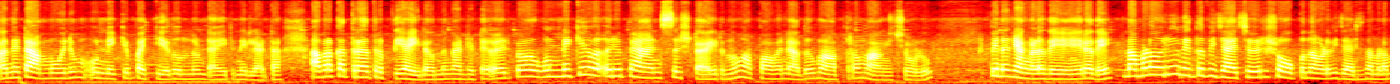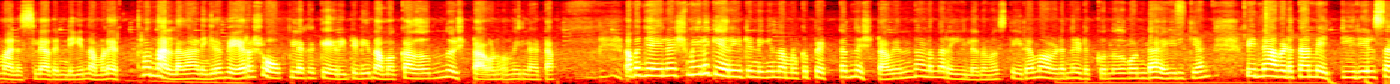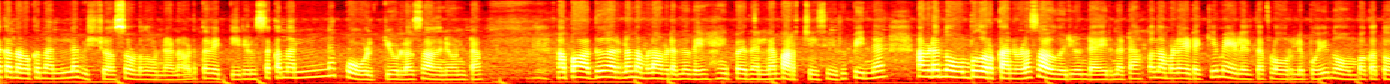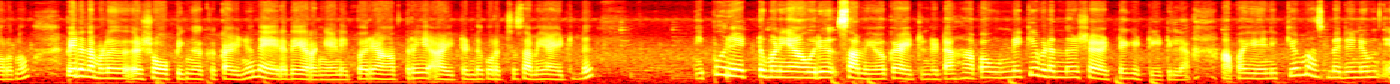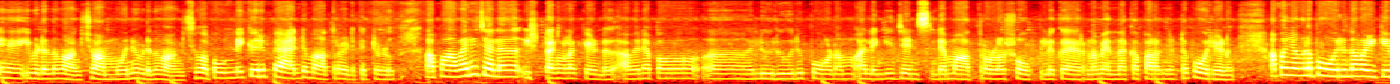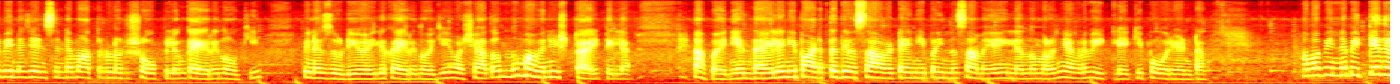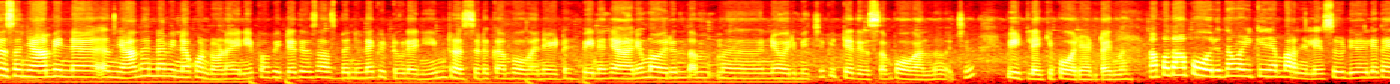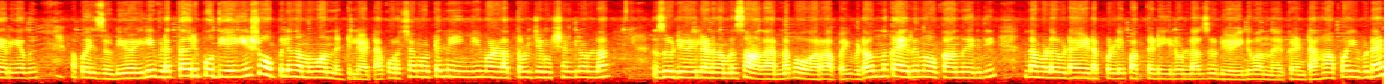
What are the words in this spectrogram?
എന്നിട്ട് അമ്മൂനും ഉണ്ണിക്കും പറ്റിയതൊന്നും ഉണ്ടായിരുന്നില്ല കേട്ടോ അവർക്ക് അത്ര തൃപ്തിയായില്ല. ഒന്നും കണ്ടിട്ട് ഇപ്പോൾ ഉണ്ണിക്ക് ഒരു പാൻസ് ഇഷ്ടമായിരുന്നു അപ്പോൾ അവൻ അത് മാത്രം വാങ്ങിച്ചോളൂ. പിന്നെ ഞങ്ങൾ നേരെ അതെ നമ്മളൊരു ഇത് വിചാരിച്ച ഒരു ഷോപ്പ് നമ്മൾ വിചാരിച്ച് നമ്മുടെ മനസ്സിൽ അതുണ്ടെങ്കിൽ നമ്മൾ എത്ര നല്ലതാണെങ്കിലും വേറെ ഷോപ്പിലൊക്കെ കയറിയിട്ടുണ്ടെങ്കിൽ നമുക്ക് അതൊന്നും ഇഷ്ടമാവണമെന്നില്ല കേട്ടോ അപ്പോൾ ജയലക്ഷ്മിയിൽ കയറിയിട്ടുണ്ടെങ്കിൽ നമുക്ക് പെട്ടെന്ന് ഇഷ്ടമാവും എന്താണെന്ന് അറിയില്ല നമ്മൾ സ്ഥിരം അവിടെ നിന്ന് എടുക്കുന്നത് കൊണ്ടായിരിക്കാം. പിന്നെ അവിടുത്തെ മെറ്റീരിയൽസൊക്കെ നമുക്ക് നല്ല വിശ്വാസം ഉള്ളത് കൊണ്ടാണ്. അവിടുത്തെ മെറ്റീരിയൽസൊക്കെ നല്ല ക്വാളിറ്റി ഉള്ള സാധനം ഉണ്ടാകും അപ്പോൾ അത് കാരണം നമ്മൾ അവിടെ നിന്ന് ഇപ്പോൾ ഇതെല്ലാം പർച്ചേസ് ചെയ്തു. പിന്നെ അവിടെ നോമ്പ് തുറക്കാനുള്ള സൗകര്യം ഉണ്ടായിരുന്നു കേട്ടോ. അപ്പോൾ നമ്മൾ ഇടയ്ക്ക് മേളിലത്തെ ഫ്ലോറിൽ പോയി നോമ്പൊക്കെ തുറന്നു. പിന്നെ നമ്മൾ ഷോപ്പിംഗ് ഒക്കെ കഴിഞ്ഞു. നേരത്തെ ഇറങ്ങുകയാണ്. ഇപ്പോൾ രാത്രി ആയിട്ടുണ്ട്. കുറച്ച് സമയമായിട്ടുണ്ട്. ഇപ്പോൾ ഒരു എട്ട് മണി ആ ഒരു സമയമൊക്കെ ആയിട്ടുണ്ട് കേട്ടോ അപ്പോൾ ഉണ്ണിക്ക് ഇവിടെ നിന്ന് ഷർട്ട് കിട്ടിയിട്ടില്ല. അപ്പോൾ എനിക്കും ഹസ്ബൻഡിനും ഇവിടെ നിന്ന് വാങ്ങിച്ചു. അമ്മൂനും ഇവിടെ നിന്ന് വാങ്ങിച്ചു. അപ്പോൾ ഉണ്ണിക്ക് ഒരു പാന്റ് മാത്രം എടുത്തിട്ടുള്ളൂ. അപ്പോൾ അവന് ചില ഇഷ്ടങ്ങളൊക്കെ ഉണ്ട്. അവനപ്പോൾ ലുലുവിൽ പോകണം അല്ലെങ്കിൽ ജെൻസിന്റെ മാത്രമുള്ള ഷോപ്പിൽ കയറണം എന്നൊക്കെ പറഞ്ഞിട്ട് പോരുകയാണ് അപ്പോൾ ഞങ്ങൾ പോരുന്ന വഴിക്ക് പിന്നെ ജെൻസിന്റെ മാത്രമുള്ളൊരു ഷോപ്പിലും കയറി നോക്കി. പിന്നെ സുഡിയോയിൽ കയറി നോക്കി. പക്ഷേ അതൊന്നും അവന് ഇഷ്ടമായിട്ടില്ല അപ്പോൾ ഇനി എന്തായാലും ഇനിയിപ്പോൾ അടുത്ത ദിവസം ആവട്ടെ ഇനിയിപ്പോൾ ഇന്ന് സമയം ഇല്ലെന്നും പറഞ്ഞ് ഞങ്ങൾ വീട്ടിലേക്ക് പോരേണ്ട അപ്പോൾ പിന്നെ പിറ്റേ ദിവസം ഞാൻ പിന്നെ ഞാൻ തന്നെ പിന്നെ കൊണ്ടുപോകണം. ഇനിയിപ്പോൾ പിറ്റേ ദിവസം ഹസ്ബൻഡിനെ കിട്ടൂല. ഇനിയും ഡ്രസ്സ് എടുക്കാൻ പോകാനായിട്ട്. പിന്നെ ഞാനും അവരും തന്നെ ഒരുമിച്ച് പിറ്റേ ദിവസം പോകാമെന്ന് വെച്ച് വീട്ടിലേക്ക് പോരേണ്ട ഇന്ന്. അപ്പോൾ ആ പോരുന്ന വഴിക്ക് ഞാൻ പറഞ്ഞില്ലേ സ്റ്റുഡിയോയിൽ കയറിയത്. അപ്പോൾ ഈ സ്റ്റുഡിയോയിൽ ഇവിടുത്തെ ഒരു പുതിയ ഈ ഷോപ്പിൽ നമ്മൾ വന്നിട്ടില്ല കേട്ടോ. കുറച്ചങ്ങോട്ട് നീങ്ങി വള്ളത്തോൾ ജംഗ്ഷനിലുള്ള സുഡിയോയിലാണ് നമ്മൾ സാധാരണ പോകാറ്. അപ്പോൾ ഇവിടെ ഒന്ന് കയറി നോക്കാമെന്ന് കരുതി നമ്മളിവിടെ ഇടപ്പള്ളി പത്തടിയിലുള്ള സുഡിയോയിൽ വന്നേക്കേണ്ട അപ്പോൾ ഇവിടെ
